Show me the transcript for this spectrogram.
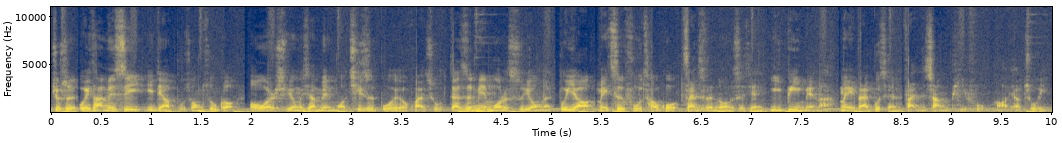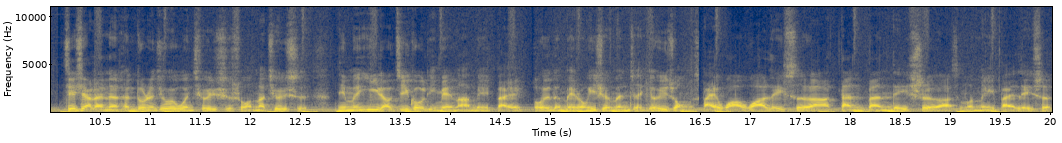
就是维他命 C 一定要补充足够，偶尔使用一下面膜，其实不会有坏处。但是面膜的使用呢，不要每次敷超过三十分钟的时间，以避免啊美白不成反伤皮肤啊，要注意。接下来呢，很多人就会问邱医师说，那邱医师，你们医疗机构里面啊，美白所谓的美容医学门诊有一种白娃娃镭射啊、淡斑镭射啊、什么美白镭射，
